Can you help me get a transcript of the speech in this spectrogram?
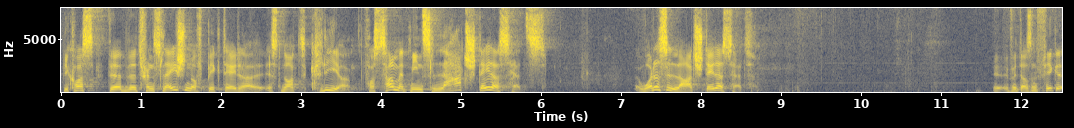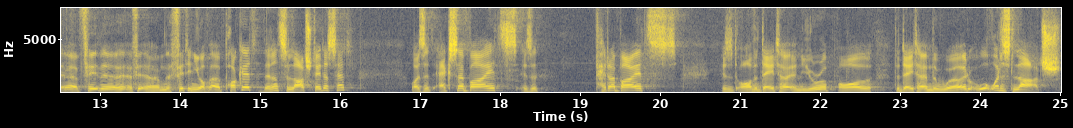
Because the, the translation of big data is not clear. For some, it means large data sets. What is a large data set? If it doesn't fit, uh, fit, uh, um, fit in your uh, pocket, then it's a large data set. Or is it exabytes? Is it petabytes? Is it all the data in Europe, all the data in the world? What is large?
